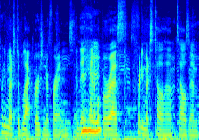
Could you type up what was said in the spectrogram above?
pretty much the black version of Friends, and then Mm-hmm. Hannibal Buress pretty much tell him tells him,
